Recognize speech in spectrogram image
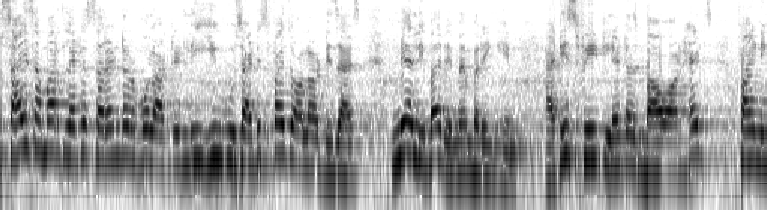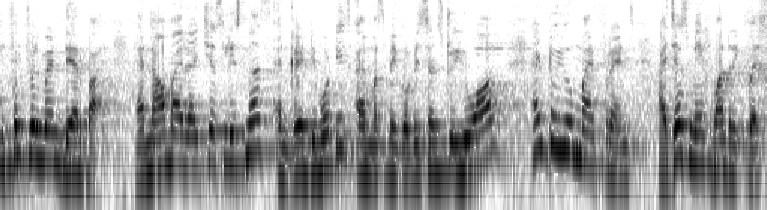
साइज़ अमर let us surrender wholeheartedly he who satisfies all our desires may अली by remembering him at his feet let us bow our heads finding fulfilment thereby And now, my righteous listeners and great devotees, I must make obeisance to you all and to you, my friends. I just make one request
